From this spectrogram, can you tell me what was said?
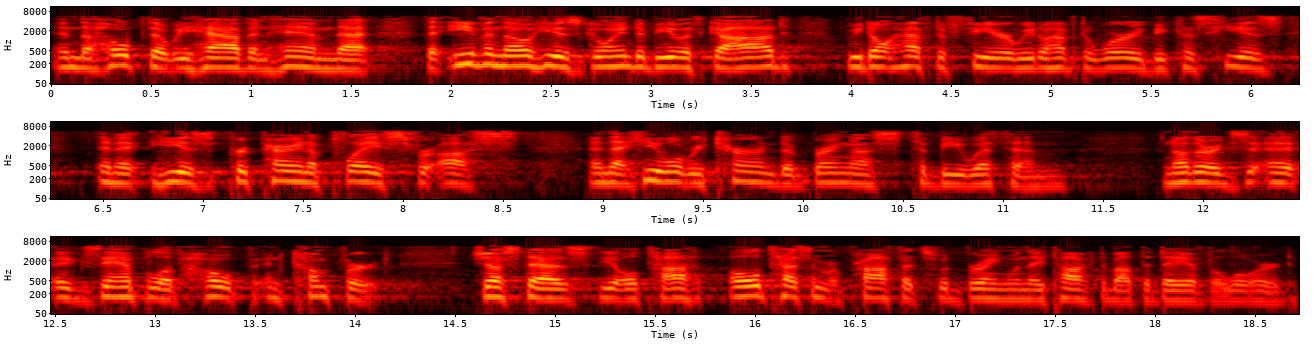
and the hope that we have in Him that, that even though He is going to be with God, we don't have to fear, we don't have to worry because He is in a, He is preparing a place for us and that He will return to bring us to be with Him. Another ex- example of hope and comfort, just as the Old, Old Testament prophets would bring when they talked about the day of the Lord.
